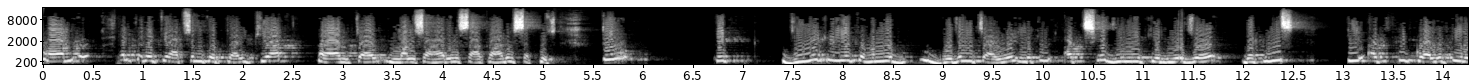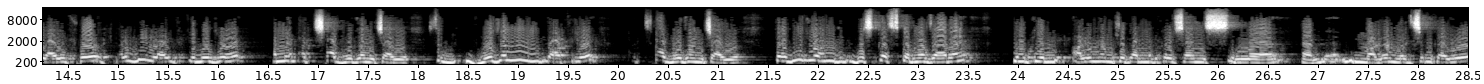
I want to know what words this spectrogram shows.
हर तरह के ऑप्शन को ट्राई किया चाहे मांसाहारी, शाकाहारी, सब कुछ। तो एक जीने के लिए तो हमें भोजन चाहिए, लेकिन अच्छे जीने के लिए जो है दैट मीन्स की अच्छी क्वालिटी लाइफ हो हेल्दी लाइफ के लिए जो है हमें अच्छा भोजन चाहिए। सिर्फ़ भोजन ही नहीं काफ़ी है अच्छा भोजन चाहिए। तो अभी जो हम डिस्कस करने जा रहे हैं, क्योंकि आलिंगन चुका मेडिकल साइंस मॉडर्न मेडिसिन का ये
